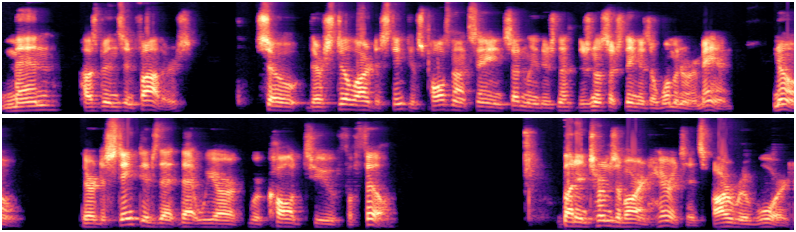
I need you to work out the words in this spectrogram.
men, husbands, and fathers. So there still are distinctives. Paul's not saying suddenly there's no, there's no such thing as a woman or a man. No, there are distinctives that, that we are we're called to fulfill. But in terms of our inheritance, our reward,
